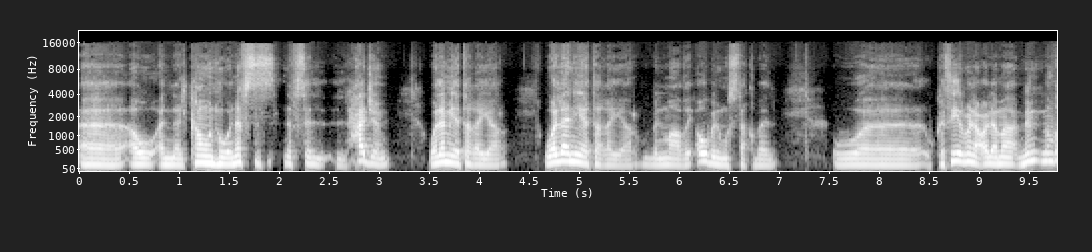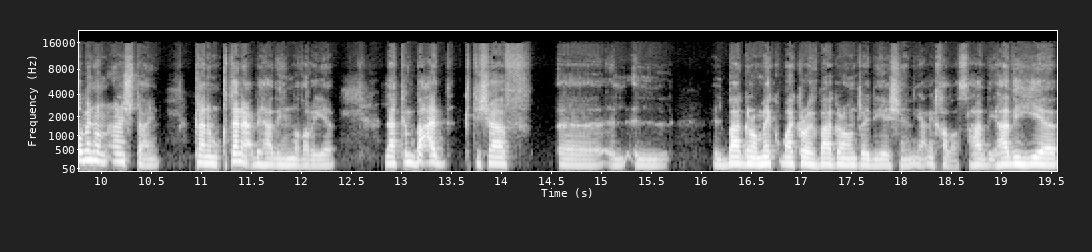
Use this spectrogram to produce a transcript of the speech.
أو أن الكون هو نفس نفس الحجم ولم يتغير ولن يتغير بالماضي أو بالمستقبل. وكثير من العلماء من ضمنهم أينشتاين كان مقتنع بهذه النظرية. لكن بعد اكتشاف ال background microwave background radiation يعني خلاص هذه هذه هي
